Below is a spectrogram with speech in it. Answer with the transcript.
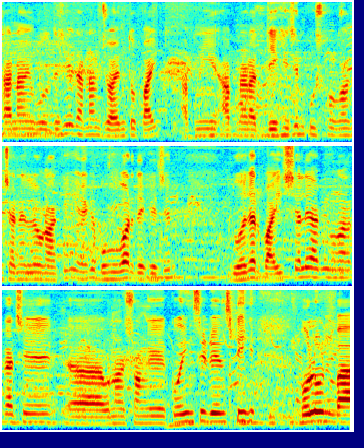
তার নাম আমি বলতে চাই, তার নাম জয়ন্ত পাই আপনি, আপনারা দেখেছেন পুষ্পগঞ্জ চ্যানেলে ওনাকে এনাকে বহুবার দেখেছেন। দু হাজার বাইশ সালে আমি ওনার কাছে ওনার সঙ্গে কোইন্সিডেন্সলি বলুন বা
